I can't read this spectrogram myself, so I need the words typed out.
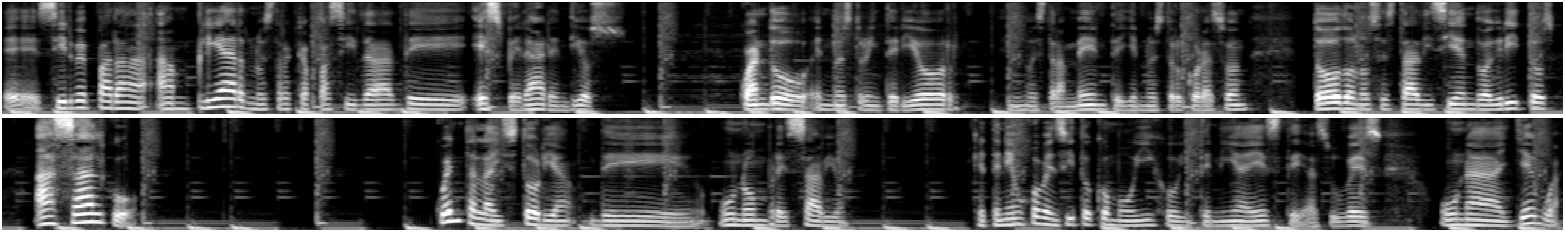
eh, sirve para ampliar nuestra capacidad de esperar en Dios. Cuando en nuestro interior en nuestra mente y en nuestro corazón, todo nos está diciendo a gritos, haz algo. Cuenta la historia de un hombre sabio que tenía un jovencito como hijo y tenía este a su vez una yegua,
